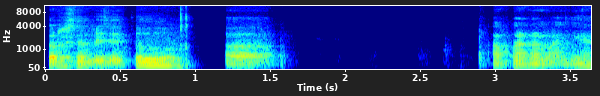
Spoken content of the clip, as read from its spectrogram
Terus habis itu eh, apa namanya?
